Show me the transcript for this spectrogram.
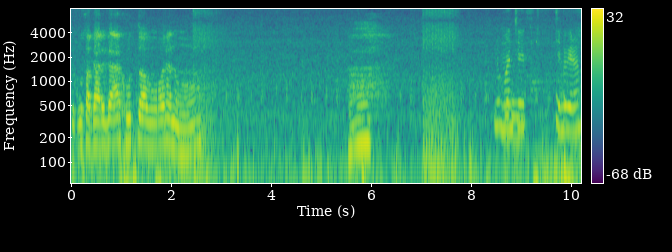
Se puso a cargar justo ahora, no. Ah, No manches. ¿Sí me vieron?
